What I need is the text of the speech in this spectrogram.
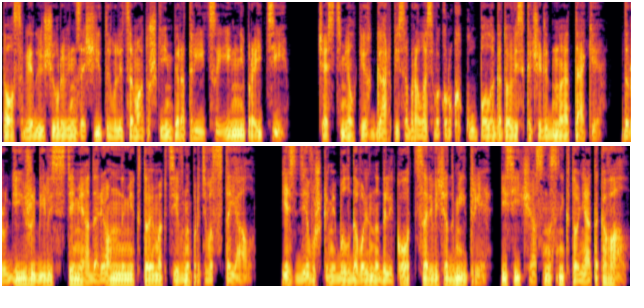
то следующий уровень защиты в лице матушки-императрицы им не пройти. Часть мелких гарпий собралась вокруг купола, готовясь к очередной атаке. Другие же бились с теми одаренными, кто им активно противостоял. Я с девушками был довольно далеко от царевича Дмитрия, и сейчас нас никто не атаковал.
